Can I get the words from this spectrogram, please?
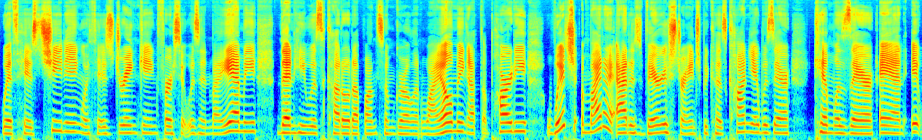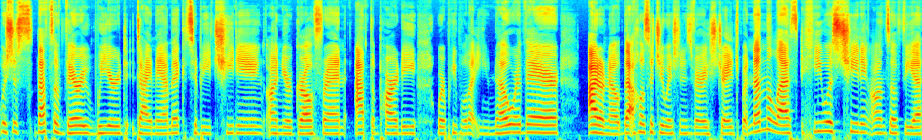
with his cheating, with his drinking. First, it was in Miami. Then, he was cuddled up on some girl in Wyoming at the party, which, might I add, is very strange because Kanye was there, Kim was there. And it was just, that's a very weird dynamic to be cheating on your girlfriend at the party where people that you know were there. I don't know. That whole situation is very strange. But nonetheless, he was cheating on Sofia.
